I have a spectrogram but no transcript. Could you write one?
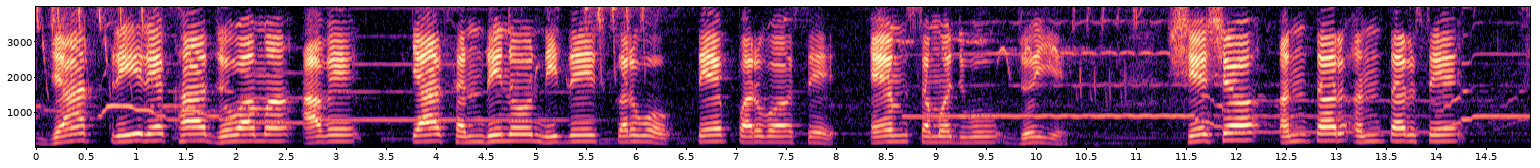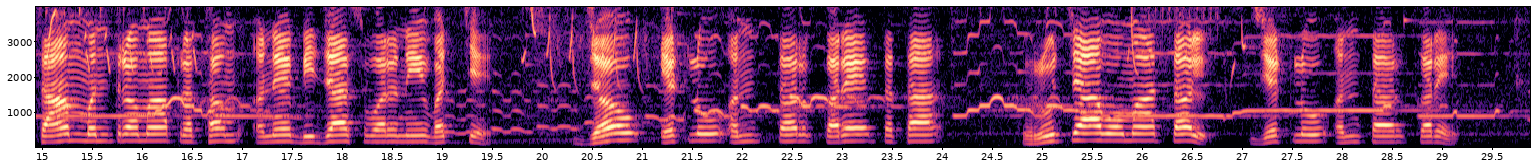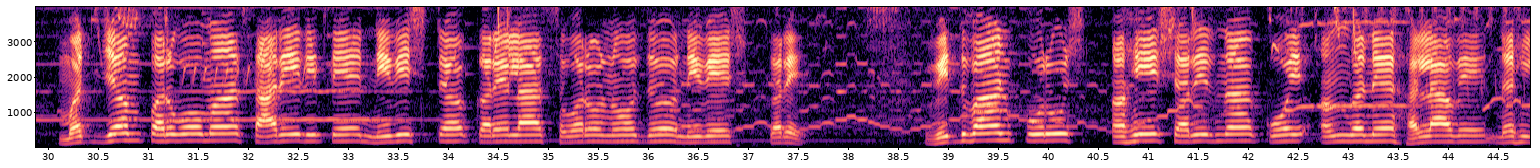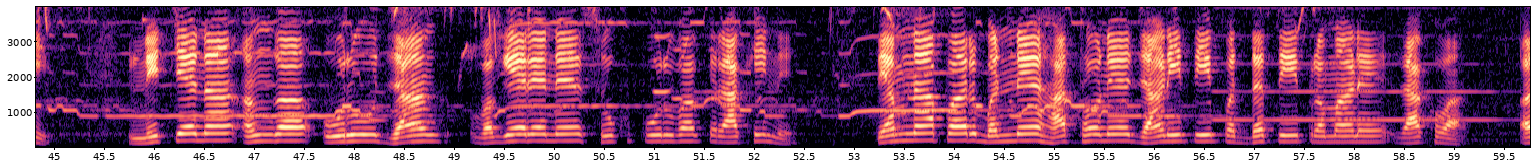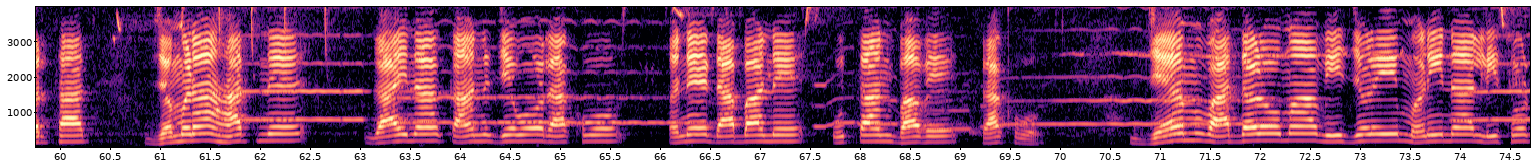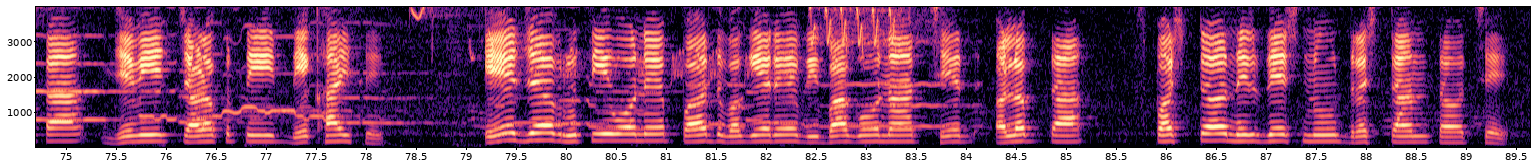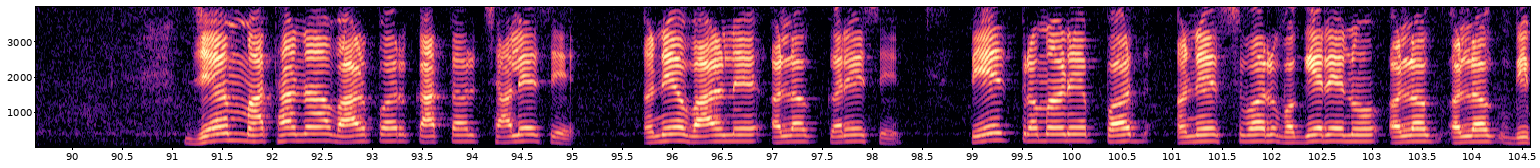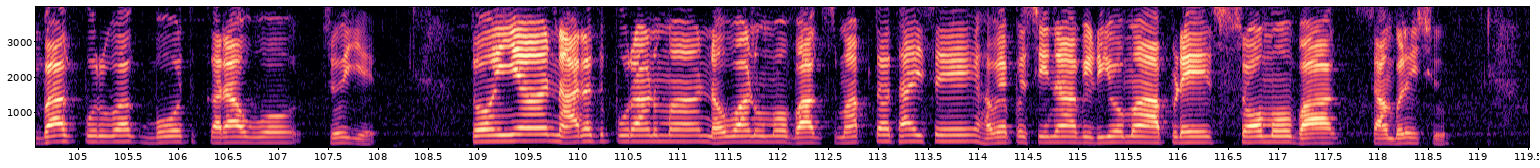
જ્યાં ત્રિરેખા જોવામાં આવે, ત્યાં સંધિનો નિર્દેશ કરવો તે પર્વ છે એમ સમજવું જોઈએ. શેષ અંતર અંતર છે. સામ મંત્રમાં પ્રથમ અને બીજા સ્વરની વચ્ચે. જવ એટલું અંતર કરે તથા રૂચાઓમાં તલ જેટલું અંતર કરે. મધ્યમ પર્વોમાં સારી રીતે નિવિષ્ટ કરેલા સ્વરોનો જ નિવેશ કરે. વિદ્વાન પુરુષ અહીં શરીરના કોઈ અંગને હલાવે નહીં. નીચેના અંગ ઉરુ જાંગ વગેરેને સુખપૂર્વક રાખીને તેમના પર બંને હાથોને જાણીતી પદ્ધતિ પ્રમાણે રાખવા. અર્થાત જમણા હાથને ગાયના કાન જેવો રાખવો અને ડાબાને ઉતાન ભાવે રાખવો. જેમ વાદળોમાં વીજળી મણીના લીસોટા જેવી ચળકતી દેખાય છે, એ જ વૃત્તિઓને પદ વગેરે વિભાગોના છેદ અલગતા સ્પષ્ટ નિર્દેશનું દ્રષ્ટાંત છે. જેમ માથાના વાળ પર કાતર ચાલે છે અને વાળને અલગ કરે છે, તે જ પ્રમાણે પદ અને સ્વર વગેરેનો અલગ અલગ વિભાગપૂર્વક બોધ કરાવવો જોઈએ. તો અહીંયા નારદ પુરાણમાં નવ્વાણુંમો ભાગ સમાપ્ત થાય છે. હવે પછીના વિડીયોમાં આપણે સોમો ભાગ સાંભળીશું.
